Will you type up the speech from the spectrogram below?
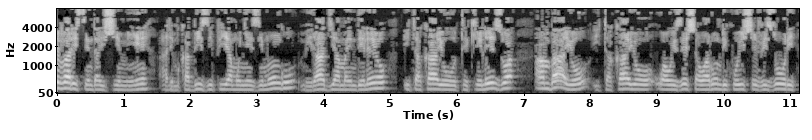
Evariste ndaishimie alimkabidhi pia Mwenyezi Mungu miradi ya maendeleo itakayotekelezwa ambayo itakayowawezesha Warundi kuishi vizuri.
